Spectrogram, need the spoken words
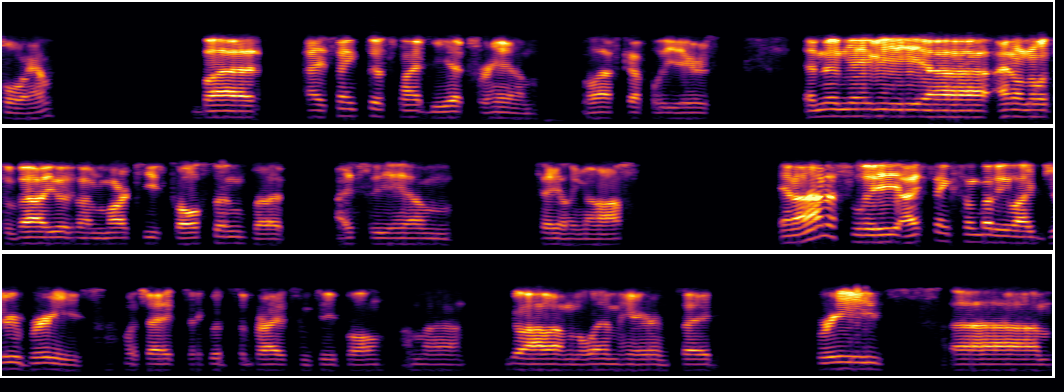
for him, but I think this might be it for him the last couple of years. And then maybe uh, I don't know what the value is on Marques Colston, but I see him tailing off. And honestly, I think somebody like Drew Brees, which I think would surprise some people. I'm gonna go out on a limb here and say Brees. Um,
